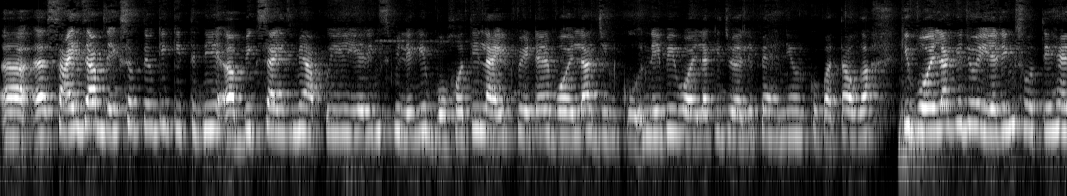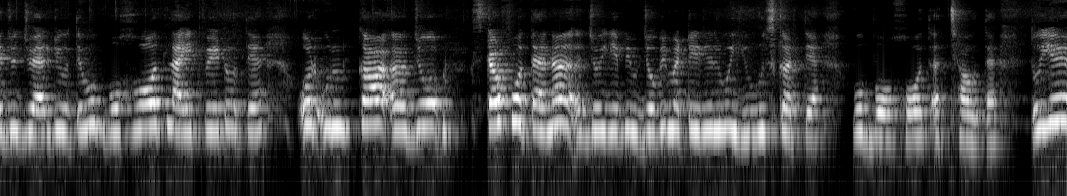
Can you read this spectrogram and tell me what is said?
साइज़ आप देख सकते हो कि कितने बिग साइज़ में आपको ये इयर मिलेंगे। बहुत ही लाइट वेट है। वॉयला जिनको, ने भी वॉयला की ज्वेलरी पहनी है, उनको पता होगा कि वॉयला के जो इयर होते हैं, जो ज्वेलरी होते हैं, वो बहुत लाइट वेट होते हैं और उनका जो स्टफ़ होता है ना, जो ये भी, जो भी मटेरियल वो यूज़ करते हैं, वो बहुत अच्छा होता है। तो ये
